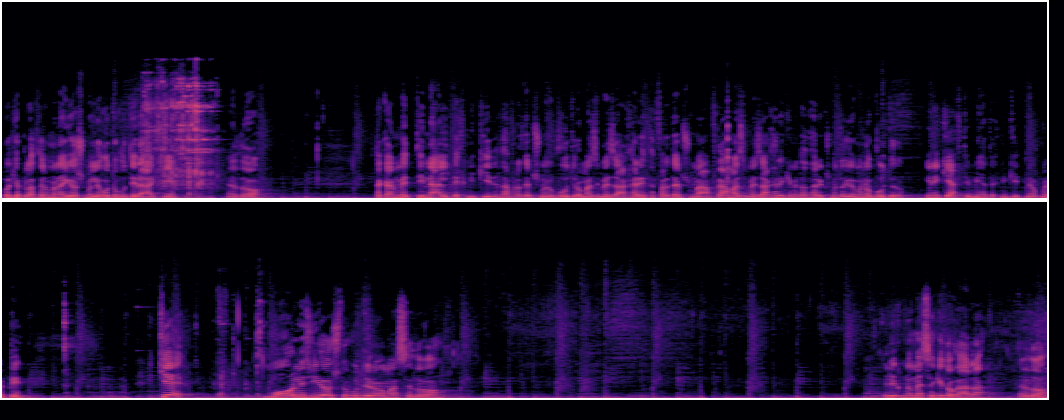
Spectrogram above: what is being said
Όχι, απλά θέλουμε να λιώσουμε λίγο το βουτυράκι. Εδώ. Θα κάνουμε την άλλη τεχνική. Δεν θα φρατέψουμε βούτυρο μαζί με ζάχαρη. Θα φρατέψουμε αυγά μαζί με ζάχαρη και μετά θα ρίξουμε το λιωμένο βούτυρο. Είναι και αυτή μια τεχνική, την έχουμε πει. Και μόλις λιώσει το βούτυρό μας εδώ. Ρίχνουμε μέσα και το γάλα. Εδώ.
